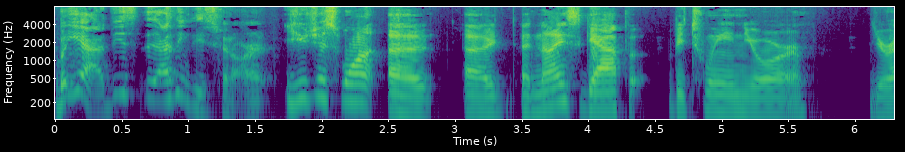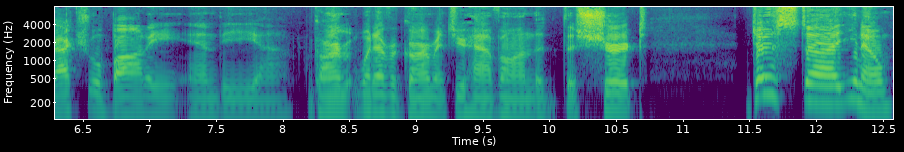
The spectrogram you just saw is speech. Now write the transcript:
But yeah, these I think these fit all right. you just want a, a a nice gap between your your actual body and the uh, garment, whatever garment you have on the the shirt. Just uh, you know,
